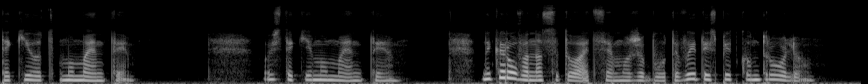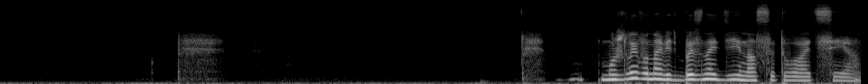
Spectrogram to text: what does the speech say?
такі от моменти. Ось такі моменти. Некерована ситуація може бути, вийти з-під контролю. Можливо, навіть безнадійна ситуація.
